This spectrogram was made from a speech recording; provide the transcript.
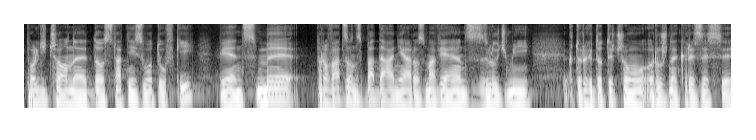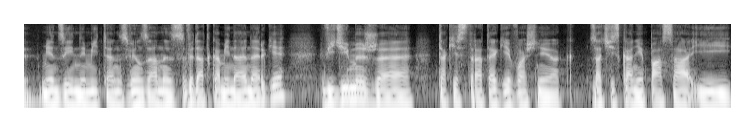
policzone do ostatniej złotówki, więc my prowadząc badania, rozmawiając z ludźmi, których dotyczą różne kryzysy, między innymi ten związany z wydatkami na energię, widzimy, że takie strategie właśnie jak zaciskanie pasa i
